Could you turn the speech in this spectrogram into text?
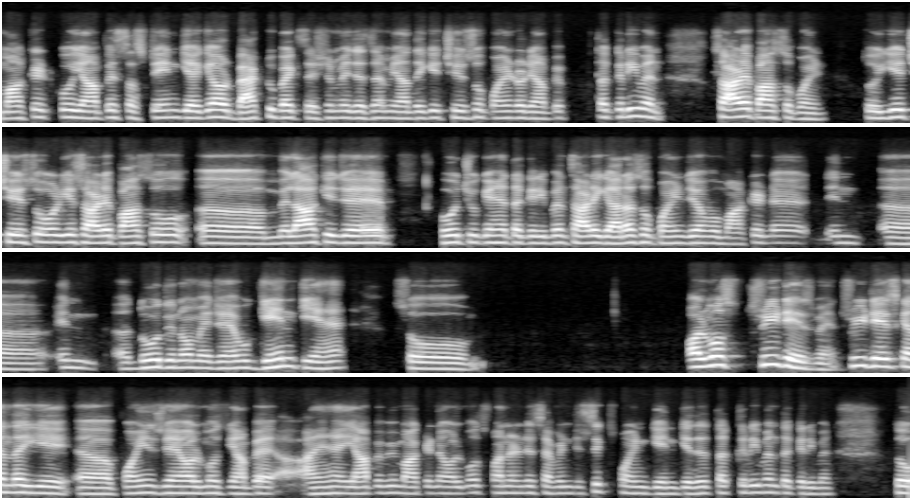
मार्केट uh, को यहाँ पे सस्टेन किया गया और बैक टू बैक सेशन में जैसे हम यहाँ देखिए 600 पॉइंट और यहाँ पे तकरीबन साढ़े पाँच सौ पॉइंट तो ये 600 और ये साढ़े पाँच सौ मिला के जो है हो चुके हैं तकरीबन साढ़े ग्यारह सौ पॉइंट जो है वो मार्केट ने इन आ, इन दो दिनों में जो है वो गेन किए हैं। सो ऑलमोस्ट थ्री डेज़ में थ्री डेज़ के अंदर ये पॉइंट्स जो है ऑलमोस्ट यहाँ पे आए हैं। यहाँ पे भी मार्केट ने ऑलमोस्ट 176 पॉइंट गेन किए थे तकरीबन तकरीबन। तो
